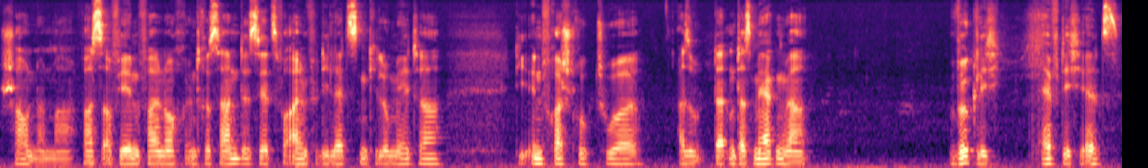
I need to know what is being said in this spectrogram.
schauen dann mal. Was auf jeden Fall noch interessant ist, jetzt vor allem für die letzten Kilometer, die Infrastruktur, also da, und das merken wir wirklich heftig jetzt.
